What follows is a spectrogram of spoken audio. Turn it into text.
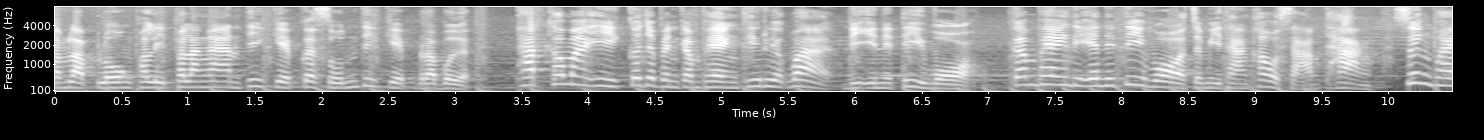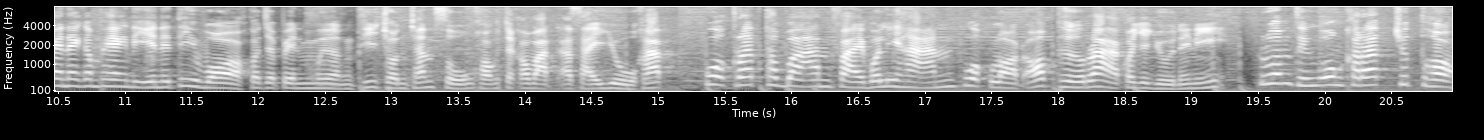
สำหรับโรงผลิตพลังงานที่เก็บกระสุนที่เก็บระเบิด ถัดเข้ามาอีกก็จะเป็นกำแพงที่เรียกว่า The Infinity Wall กำแพง The Infinity Wall จะมีทางเข้า 3 ทาง ซึ่งภายในกำแพง The Infinity Wall ก็จะเป็นเมืองที่ชนชั้นสูงของจักรวรรดิอาศัยอยู่ครับ พวกรัฐบาลฝ่ายบริหาร พวก Lord of Terra ก็จะอยู่ในนี้ รวมถึงองครักษ์ชุดทอง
